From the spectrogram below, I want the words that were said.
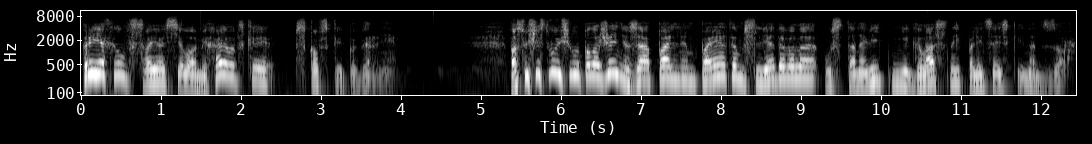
приехал в свое село Михайловское Псковской губернии. По существующему положению за опальным поэтом следовало установить негласный полицейский надзор.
